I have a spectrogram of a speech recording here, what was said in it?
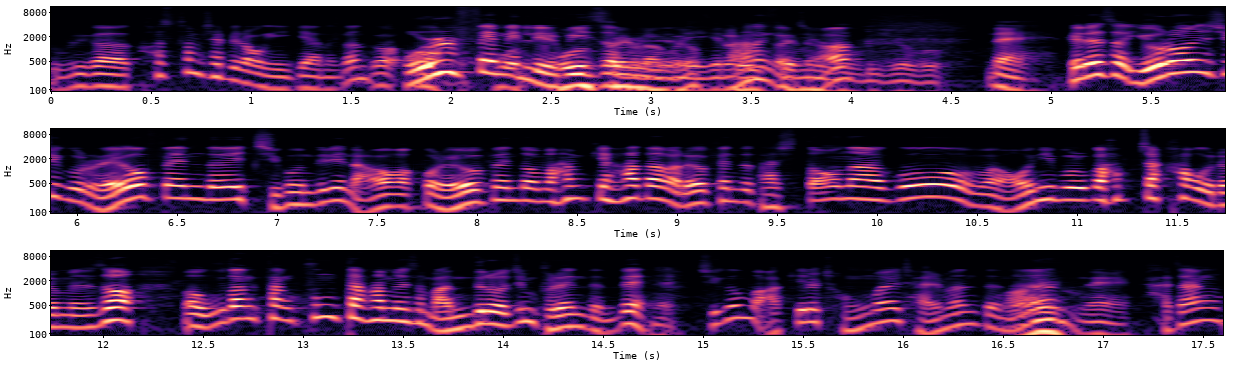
우리가 custom shop이라고 얘기하는 건 볼 패밀리 리저브라고 얘기를 하는 거죠. 네, 그래서 이런 식으로 레오 펜더의 직원들이 나와갖고 레오 펜더만 함께 하다가 레오 펜더 다시 떠나고 막 어니볼과 합작하고 이러면서 막 우당탕 쿵탕 하면서 만들어진 브랜드인데 네. 지금 뭐 악기를 정말 잘 만드는 아유. 네, 가장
